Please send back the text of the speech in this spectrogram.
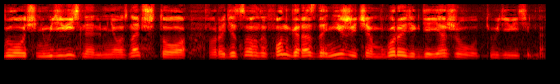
было очень удивительно для меня узнать, что радиационный фон гораздо ниже, чем в городе, где я живу. Удивительно.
